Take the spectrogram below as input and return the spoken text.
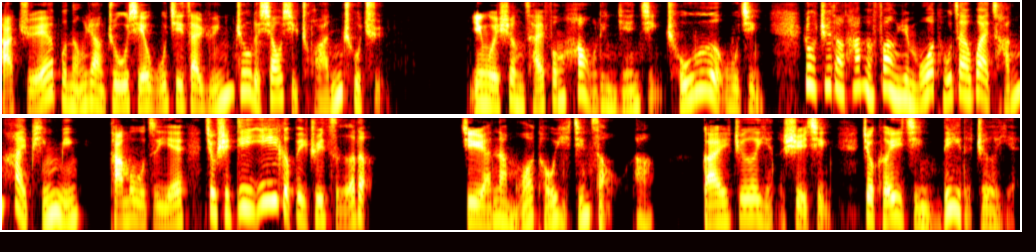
他绝不能让朱邪无忌在云州的消息传出去，因为盛才峰号令严谨，除恶务尽。若知道他们放任魔头在外残害平民，他木子爷就是第一个被追责的。既然那魔头已经走了，该遮掩的事情就可以尽力的遮掩。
